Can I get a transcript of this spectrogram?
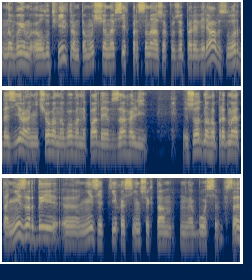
новим е, лут-фільтром, тому що на всіх персонажах вже перевіряв, з Лорда Зіра нічого нового не падає взагалі. Жодного предмета ні з Орди, е, ні з якихось інших там босів. Все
